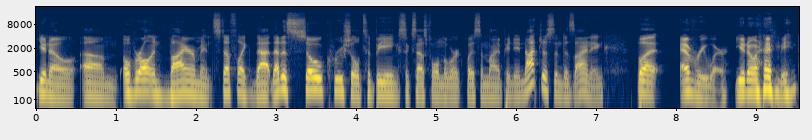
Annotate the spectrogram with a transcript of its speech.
you know, um, overall environment, stuff like that. That is so crucial to being successful in the workplace, in my opinion, not just in designing, but everywhere. You know what I mean?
